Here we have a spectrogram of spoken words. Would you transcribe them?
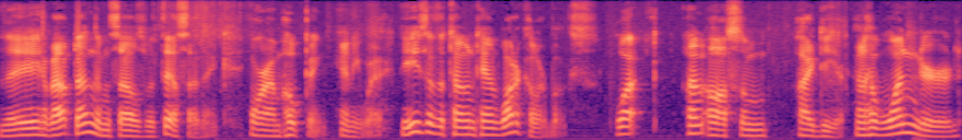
they have outdone themselves with this, I think. Or I'm hoping, anyway. These are the Tone Tan watercolor books. What an awesome idea. And I have wondered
